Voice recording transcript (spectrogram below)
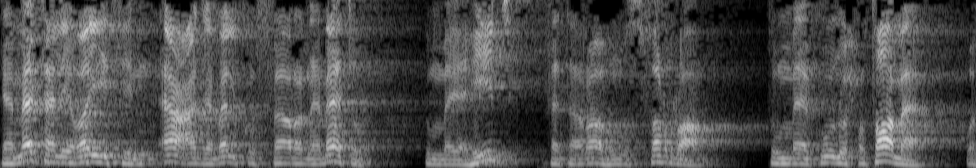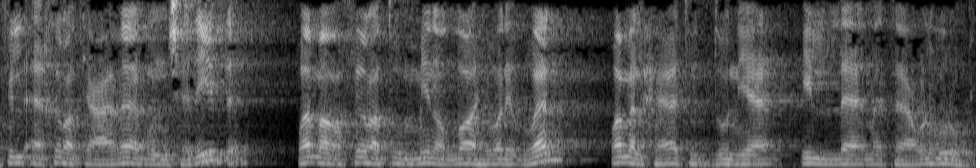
كمثل غيث أعجب الكفار نباته ثم يهيج فتراه مصفرا ثم يكون حطاما وفي الآخرة عذاب شديد. ومغفرة من الله ورضوان وما الحياة الدنيا إلا متاع الغرور.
